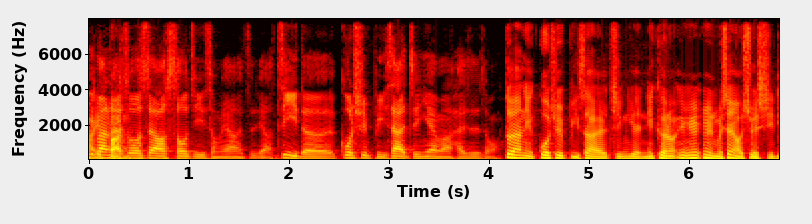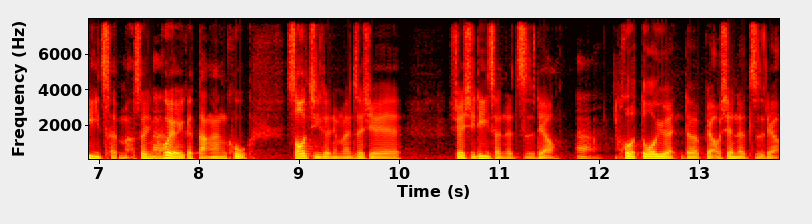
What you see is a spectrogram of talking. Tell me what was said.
一般来说是要收集什么样的资料？自己的过去比赛的经验吗？还是什么？对啊，你过去比赛的经验，你可能因为因为你们现在有学习历程嘛，所以你会有一个档案库，收集了你们这些学习历程的资料，嗯，或多元的表现的资料。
